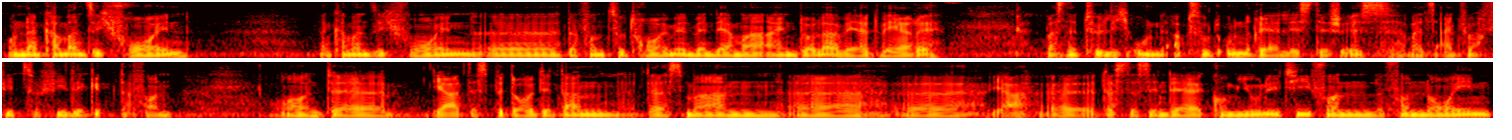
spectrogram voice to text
und dann kann man sich freuen, dann kann man sich freuen, äh, davon zu träumen, wenn der mal einen Dollar wert wäre, was natürlich un, absolut unrealistisch ist, weil es einfach viel zu viele gibt davon. Und äh, ja, das bedeutet dann, dass man, äh, äh, ja, äh, dass das in der Community von, von neuen,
